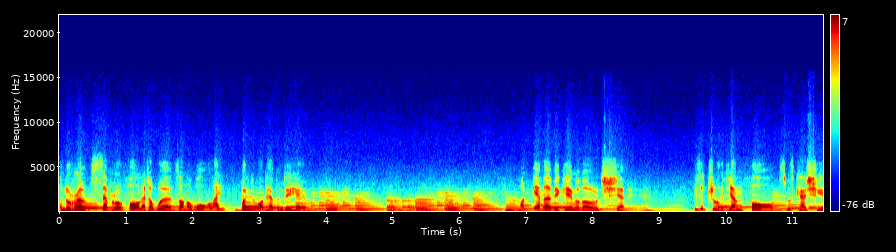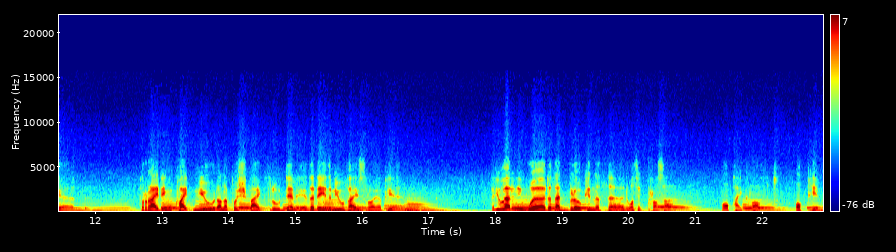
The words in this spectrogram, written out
and wrote several four-letter words on a wall. I wonder what happened to him. Whatever became of old Shelley? Is it true that young Forbes was cashiered for riding quite nude on a pushbike through Delhi the day the new viceroy appeared? Have you heard any word of that bloke in the third? Was it Prosser, or Pycroft, or Pym?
